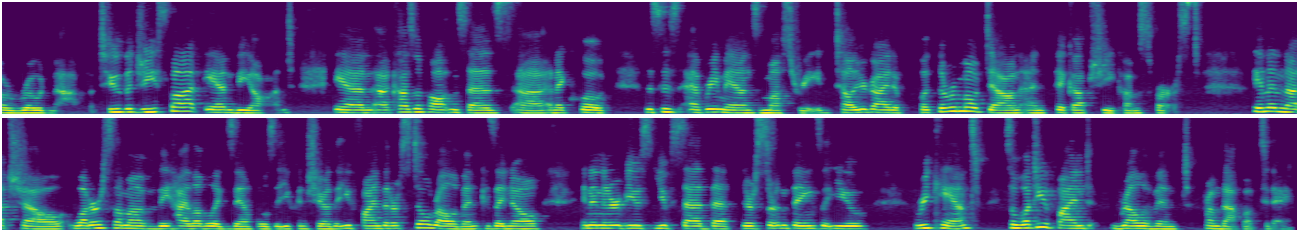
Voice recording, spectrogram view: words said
a roadmap to the G spot and beyond. And uh, Cosmopolitan says, uh, and I quote, This is every man's must read. Tell your guy to put the remote down and pick up She Comes First in a nutshell, what are some of the high level examples that you can share that you find that are still relevant? Because I know in an interview you've said that there's certain things that you recant. So, what do you find relevant from that book today?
